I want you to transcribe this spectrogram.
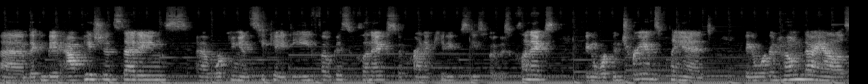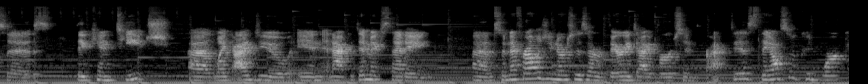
Um, they can be in outpatient settings, uh, working in CKD focused clinics, so chronic kidney disease focused clinics. They can work in transplant. They can work in home dialysis. They can teach, uh, like I do, in an academic setting. Um, so nephrology nurses are very diverse in practice. They also could work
